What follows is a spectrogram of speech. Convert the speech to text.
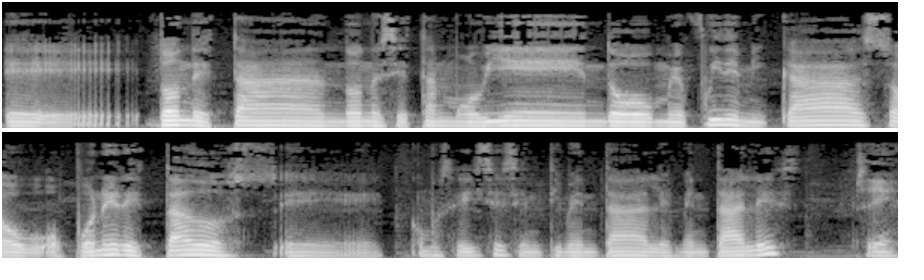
eh, dónde están, dónde se están moviendo, me fui de mi casa, o, o poner estados, eh, ¿cómo se dice?, sentimentales, mentales, Sí.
